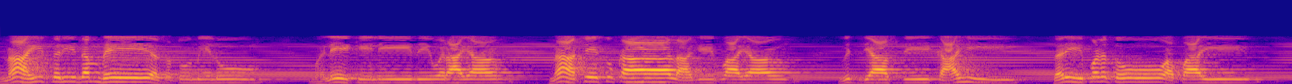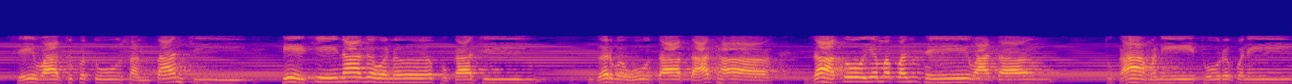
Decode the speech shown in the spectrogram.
नाही तरी दंभे अस तो मेलो. भले केले देवराया नाचे तुका लागे पाया. विद्यास्ती काही तरी पडतो अपायी. सेवा चुकतो संतांची हेची नागवन फुकाची. गर्भ होता ताठा जातो यमपंथे वाटा. तुका म्हणे थोरपणे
